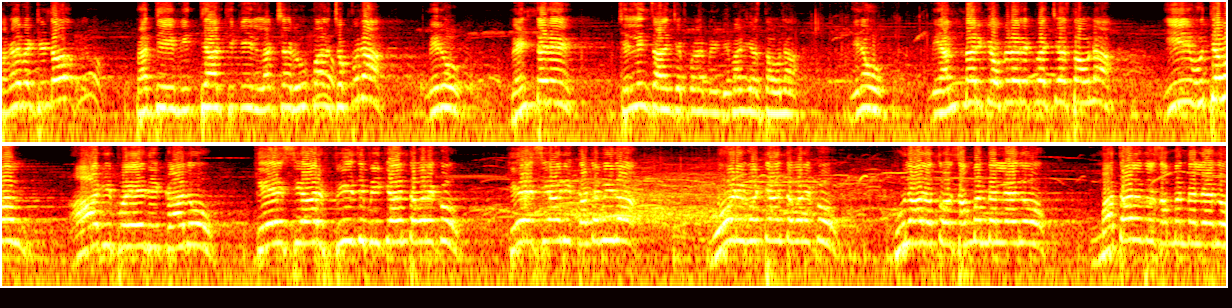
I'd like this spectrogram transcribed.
తగలబెట్టిండో ప్రతి విద్యార్థికి లక్ష రూపాయల చొప్పున మీరు వెంటనే చెల్లించాలని చెప్పి కూడా మేము డిమాండ్ చేస్తా ఉన్నా. నేను మీ అందరికీ ఒకటే రిక్వెస్ట్ చేస్తా ఉన్నా. ఈ ఉద్యమం ఆగిపోయేది కాదు. కేసీఆర్ ఫీజు పీకేంత వరకు కేసీఆర్ గడ్డ మీద ఓడిగొట్టేంత వరకు కులాలతో సంబంధం లేదు మతాలతో సంబంధం లేదు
